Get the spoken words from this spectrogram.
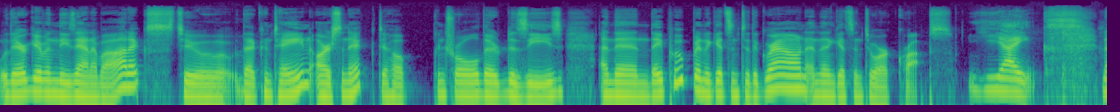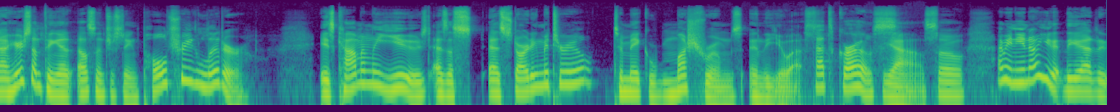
they're given these antibiotics to that contain arsenic to help control their disease and then they poop and it gets into the ground and then gets into our crops. Yikes. Now, here's something else interesting. Poultry litter is commonly used as a as starting material to make mushrooms in the U.S. That's gross. yeah. So, I mean, you know, you you got to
